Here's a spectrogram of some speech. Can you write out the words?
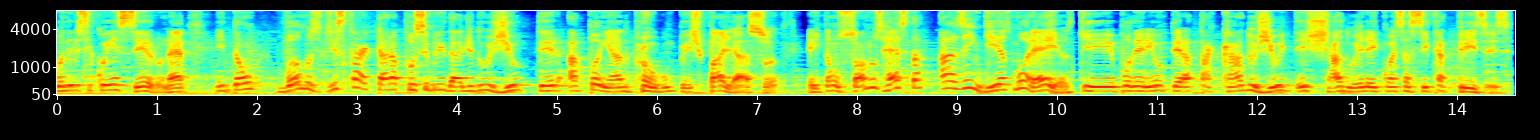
quando eles se conheceram, né? Então vamos descartar a possibilidade do Gil ter apanhado por algum peixe palhaço. Então só nos resta as enguias moreias, que poderiam ter atacado Gil e deixado ele aí com essas cicatrizes.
